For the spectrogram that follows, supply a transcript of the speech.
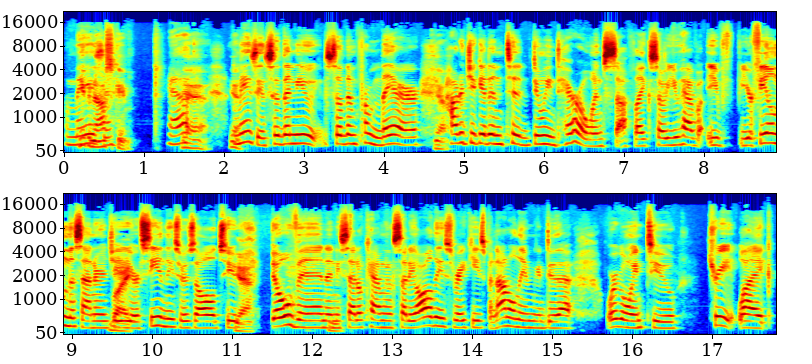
amazing. You can ask him. Yeah. Yeah, yeah. Amazing. So then you so then from there, Yeah. how did you get into doing tarot and stuff? Like so you have you've you're feeling this energy, Right. you're seeing these results, you. Mm. dove in and you said, Okay, I'm gonna study all these Reikis, but not only am I gonna do that, we're going to treat like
